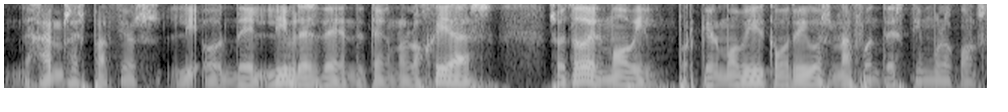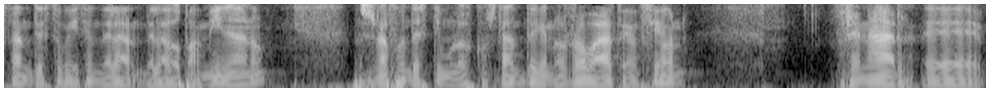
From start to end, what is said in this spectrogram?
dejarnos espacios de, libres de, tecnologías, sobre todo el móvil, porque el móvil, como te digo, es una fuente de estímulo constante, esto que dicen de la, dopamina, ¿no? Es una fuente de estímulos constante que nos roba la atención. Frenar, eh,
